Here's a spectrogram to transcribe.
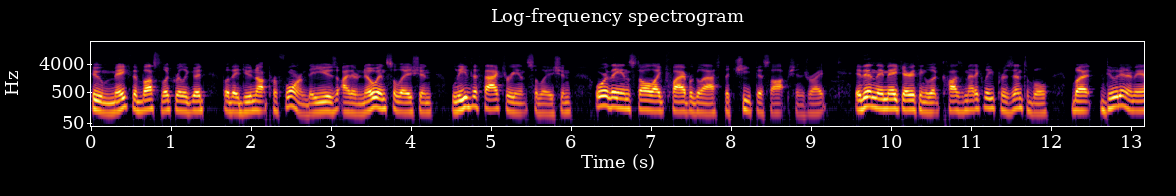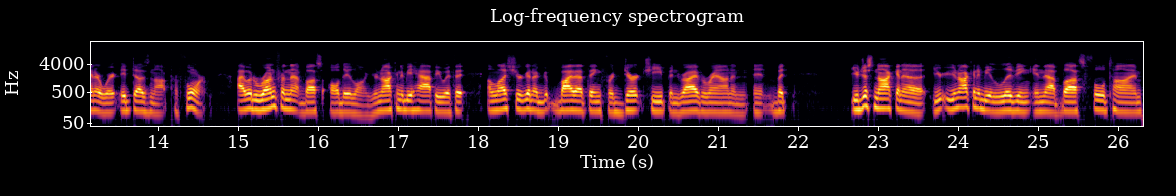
who make the bus look really good, but they do not perform. They use either no insulation, leave the factory insulation, or they install like fiberglass, the cheapest options, right? And then they make everything look cosmetically presentable, but do it in a manner where it does not perform. I would run from that bus all day long. You're not going to be happy with it unless you're going to buy that thing for dirt cheap and drive around and, and but you're just not gonna you're, you're not gonna be living in that bus full time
